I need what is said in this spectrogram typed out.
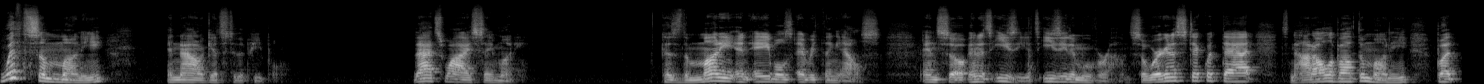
with some money, and now it gets to the people. That's why I say money. Because the money enables everything else. And so, and it's easy. It's easy to move around. So we're to stick with that. It's not all about the money, but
